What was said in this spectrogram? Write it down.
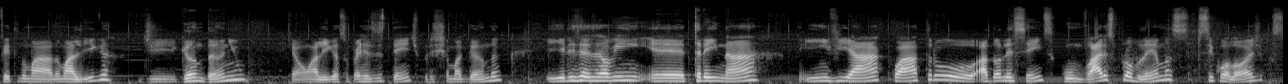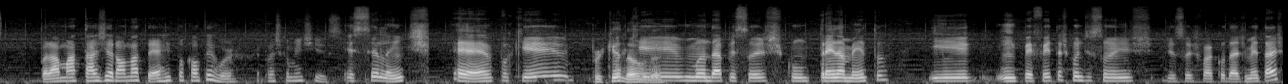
feito numa, numa liga de Gundanium, que é uma liga super resistente, por isso chama Gundam. E eles resolvem é, treinar e enviar quatro adolescentes com vários problemas psicológicos para matar geral na Terra e tocar o terror. É praticamente isso. Excelente. É, porque Por que não, né? porque mandar pessoas com treinamento e em perfeitas condições de suas faculdades mentais,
